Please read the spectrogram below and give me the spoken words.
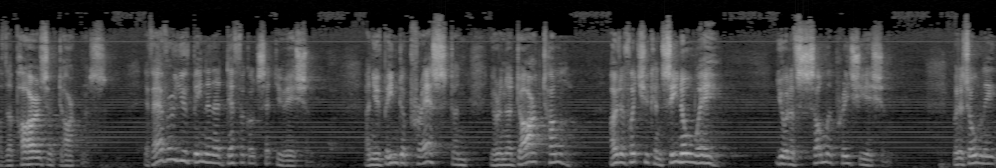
of the powers of darkness. If ever you've been in a difficult situation and you've been depressed and you're in a dark tunnel out of which you can see no way, you will have some appreciation. But it's only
